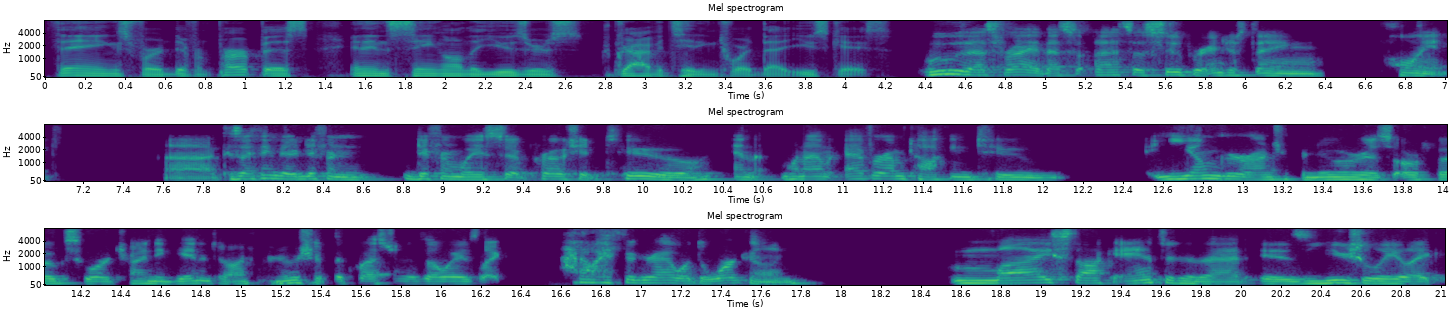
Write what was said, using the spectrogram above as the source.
things for a different purpose, and then seeing all the users gravitating toward that use case. Ooh, that's right. That's that's a super interesting point because uh, I think there are different different ways to approach it too. And whenever I'm talking to younger entrepreneurs or folks who are trying to get into entrepreneurship, the question is always like, how do I figure out what to work on? My stock answer to that is usually like,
